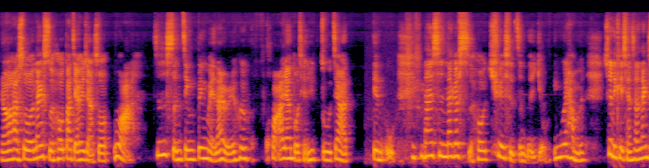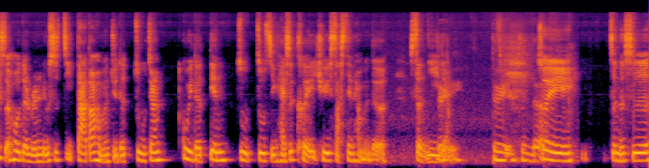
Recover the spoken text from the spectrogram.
然后他说，那个时候大家会讲说，哇，这是神经病美，那有人会花这样多钱去租这样店屋？但是那个时候确实真的有，因为他们，所以你可以想象那个时候的人流是极大到他们觉得租这样贵的店租租金还是可以去 sustain 他们的。生意这样，对，真的，所以真的是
